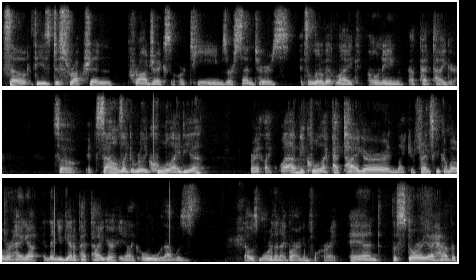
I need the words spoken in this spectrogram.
so these disruption projects or teams or centers, it's a little bit like owning a pet tiger. So it sounds like a really cool idea, right? Like, well, that'd be cool, like pet tiger, and like your friends could come over, hang out, and then you get a pet tiger, and you're like, oh, that was that was more than I bargained for, right? And the story I have, the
